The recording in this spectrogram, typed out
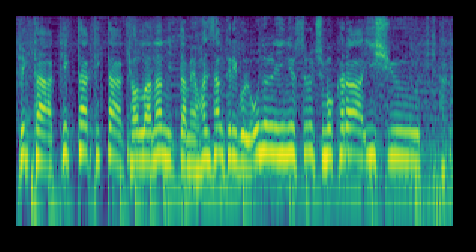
틱탁 틱탁 틱탁. 결란한 입담의 환상 드리블. 오늘 이 뉴스를 주목하라. 이슈 틱탁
